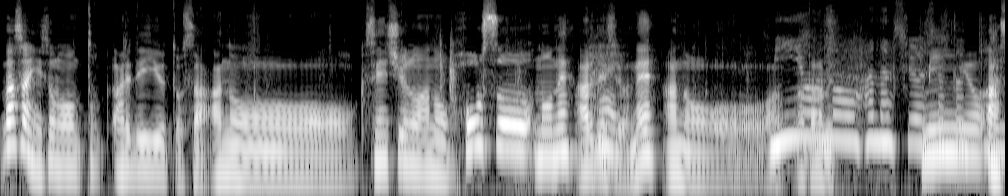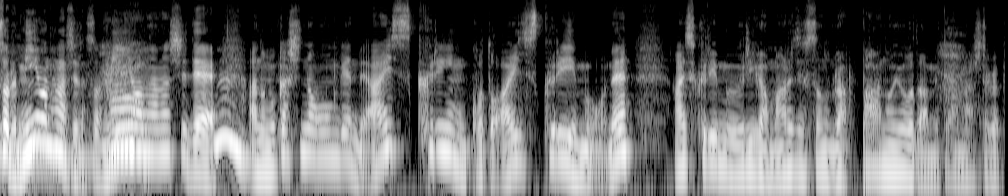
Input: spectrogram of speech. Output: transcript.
まさにそのとあれで言うとさあのー先週のあの放送のねあれですよね、あのー民謡のお話を民謡あそうだ民謡の話だ。そう、はい。民謡の話で、うんあの昔の音源でアイスクリーンことアイスクリームをねアイスクリーム売りがまるでそのラッパーのようだみたいな話だけど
